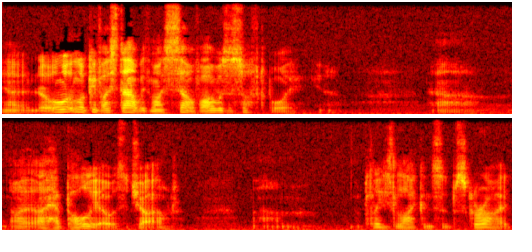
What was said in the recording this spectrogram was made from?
you know, look, if I start with myself, I was a soft boy. You know. uh, I, I, had polio as a child. Um, please like and subscribe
